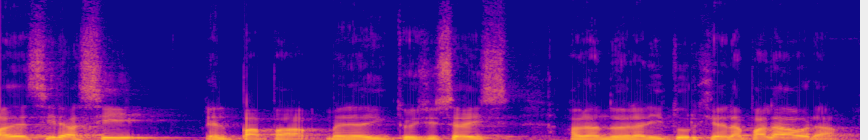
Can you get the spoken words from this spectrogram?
Va a decir así el Papa Benedicto XVI, hablando de la liturgia de la palabra,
